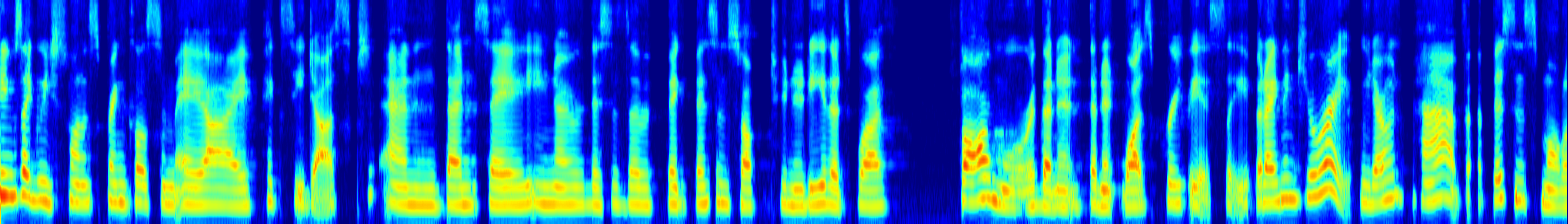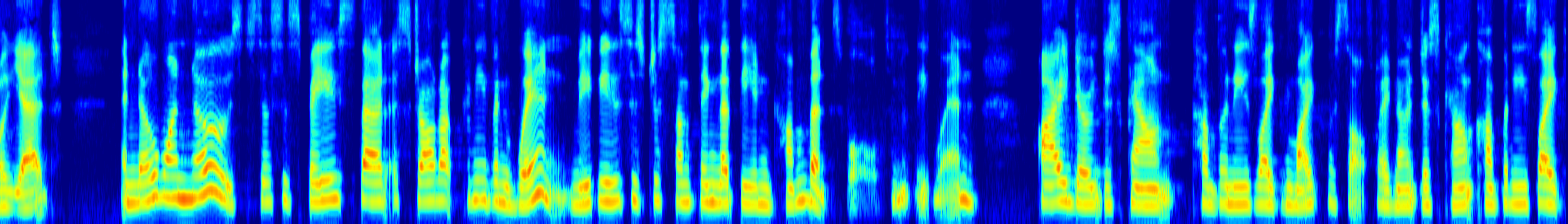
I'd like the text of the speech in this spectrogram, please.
seems like we just want to sprinkle some AI pixie dust and then say, you know, this is a big business opportunity that's worth far more than it than it was previously. But I think you're right. We don't have a business model yet. And no one knows is this a space that a startup can even win? Maybe this is just something that the incumbents will ultimately win. I don't discount companies like Microsoft. I don't discount companies like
